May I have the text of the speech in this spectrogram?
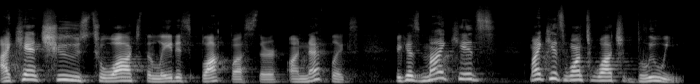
I can't choose to watch the latest blockbuster on Netflix because my kids, my kids want to watch Bluey.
